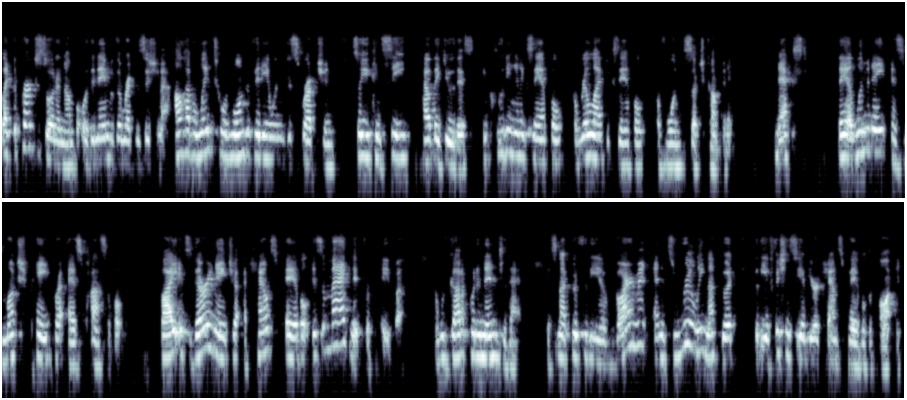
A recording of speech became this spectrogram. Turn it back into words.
like the purchase order number or the name of the requisitioner. I'll have a link to a longer video in the description so you can see how they do this, including an example, a real life example of one such company. Next, they eliminate as much paper as possible. By its very nature, accounts payable is a magnet for paper, and we've got to put an end to that. It's not good for the environment, and it's really not good for the efficiency of your accounts payable department.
